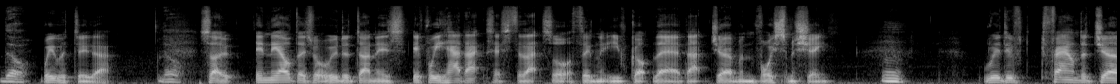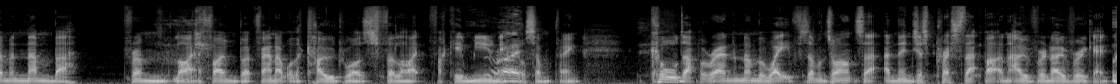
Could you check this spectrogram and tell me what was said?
No, We would do that. no. So in the old days, what we would have done is if we had access to that sort of thing that you've got there, that German voice machine, mm. we'd have found a German number from like a phone book, found out what the code was for like fucking Munich or something, called up a random number, waited for someone to answer, and then just press that button over and over again.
